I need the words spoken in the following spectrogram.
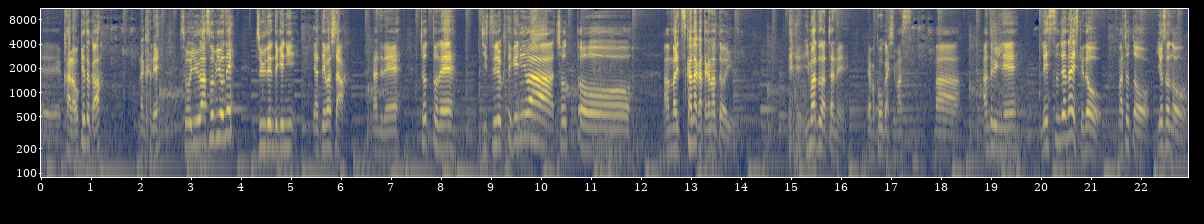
えー、カラオケとかなんかねそういう遊びをね充電的にやってました。なんでねちょっとね実力的にはちょっとあんまりつかなかったかなという。今となっちゃねやっぱ後悔してます。まああの時にねレッスンじゃないですけどまあちょっとよその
